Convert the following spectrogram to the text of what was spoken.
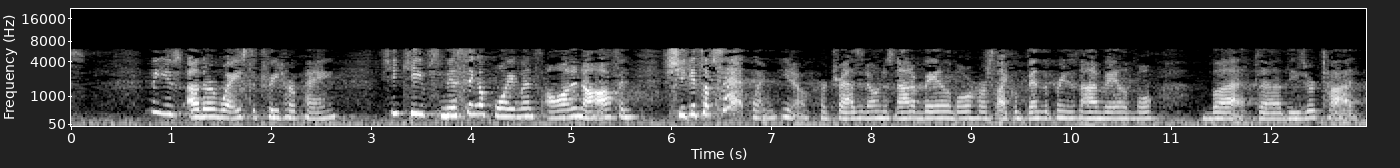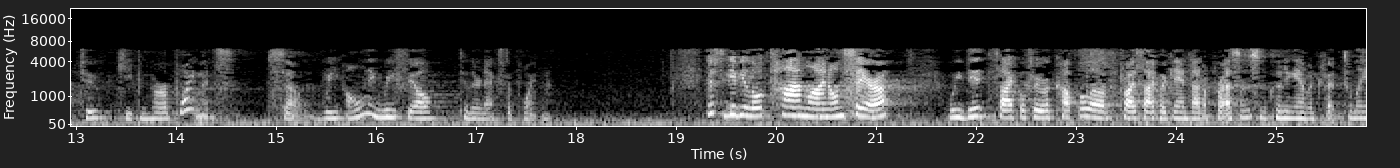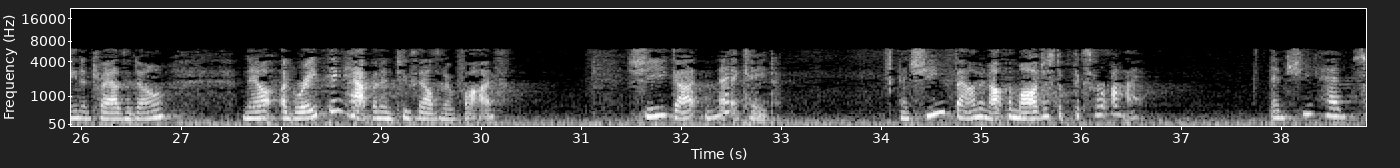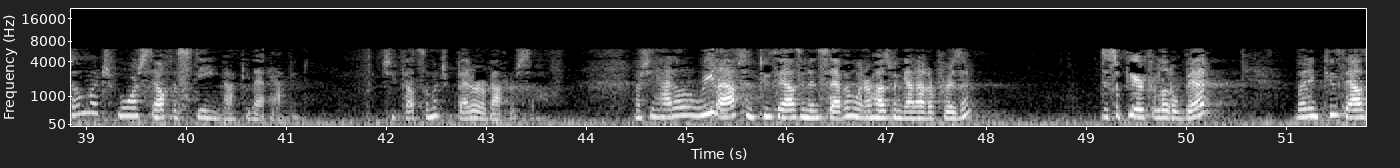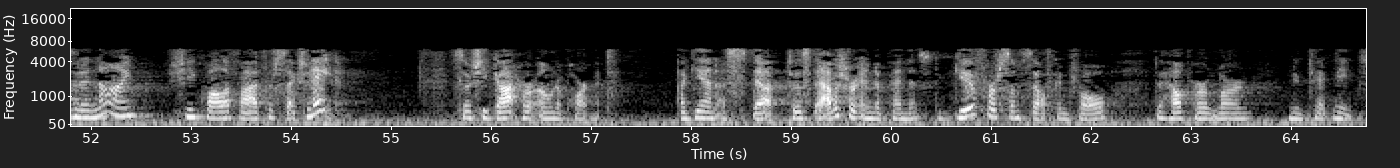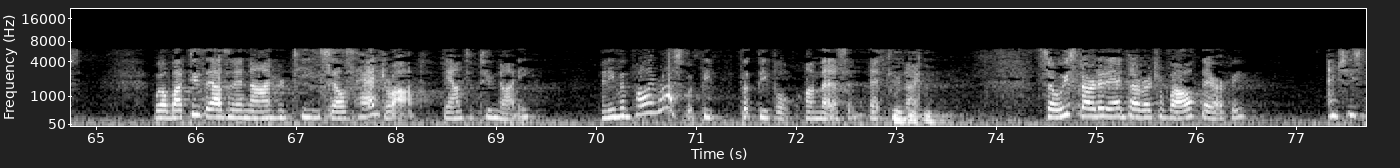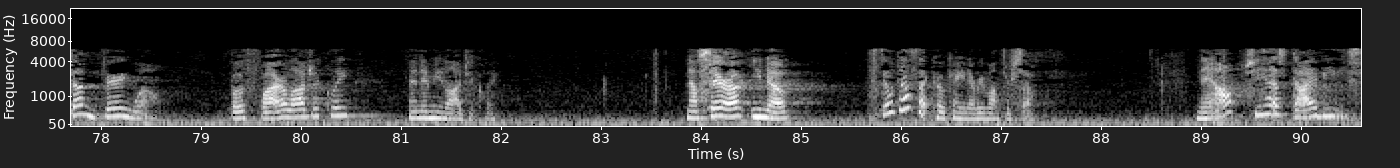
We use other ways to treat her pain. She keeps missing appointments on and off, and she gets upset when, you know, her trazodone is not available, her cyclobenzaprine is not available, but uh, these are tied to keeping her appointments. So we only refill to their next appointment. Just to give you a little timeline on Sarah, we did cycle through a couple of tricyclic antidepressants, including amitriptyline and trazodone. Now, a great thing happened in 2005. She got Medicaid. And she found an ophthalmologist to fix her eye. And she had so much more self esteem after that happened. She felt so much better about herself. Now, she had a little relapse in 2007 when her husband got out of prison disappeared for a little bit. But in 2009, she qualified for Section 8. So she got her own apartment. Again, a step to establish her independence, to give her some self control, to help her learn new techniques. Well, by 2009, her T cells had dropped down to 290, and even Polly Ross would pe- put people on medicine at 290. so we started antiretroviral therapy, and she's done very well both virologically and immunologically. Now, Sarah, you know, still does that cocaine every month or so. Now she has diabetes.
